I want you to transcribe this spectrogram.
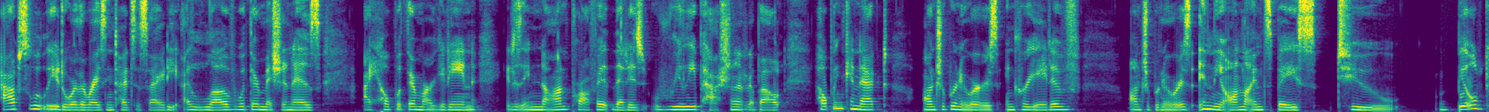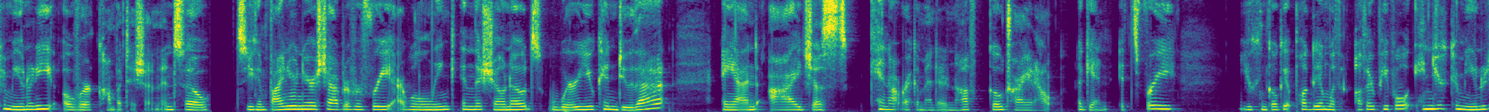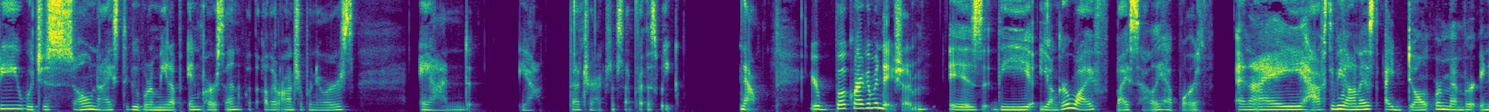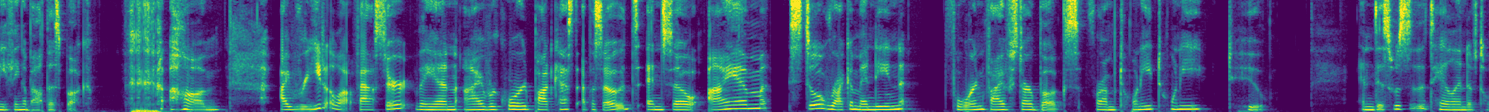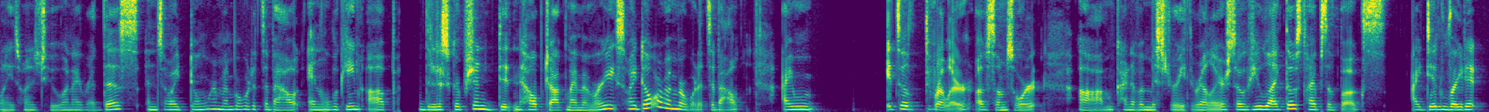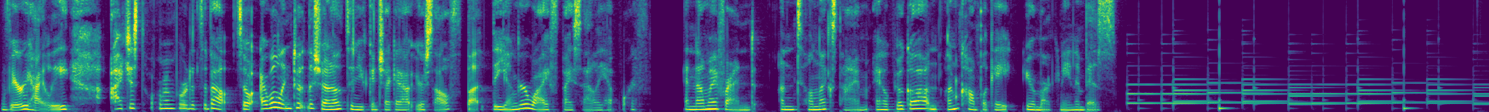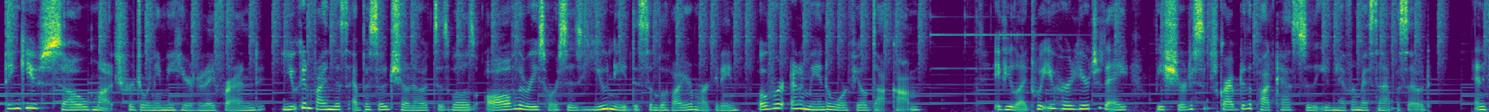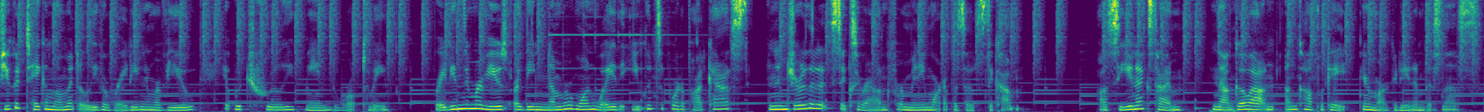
absolutely adore the Rising Tide Society. I love what their mission is. I help with their marketing. It is a nonprofit that is really passionate about helping connect entrepreneurs and creative entrepreneurs in the online space to build community over competition. And so, so you can find your nearest chapter for free. I will link in the show notes where you can do that. And I just cannot recommend it enough. Go try it out. Again, it's free. You can go get plugged in with other people in your community, which is so nice to be able to meet up in person with other entrepreneurs. And yeah, that's your action step for this week. Now, your book recommendation is The Younger Wife by Sally Hepworth. And I have to be honest, I don't remember anything about this book. um, I read a lot faster than I record podcast episodes. And so I am still recommending four and five star books from 2022. And this was at the tail end of 2022 when I read this. And so I don't remember what it's about. And looking up the description didn't help jog my memory. So I don't remember what it's about. I'm it's a thriller of some sort, um, kind of a mystery thriller. So if you like those types of books, I did rate it very highly. I just don't remember what it's about. So I will link to it in the show notes and you can check it out yourself. But The Younger Wife by Sally Hepworth. And now, my friend, until next time, I hope you'll go out and uncomplicate your marketing and biz. Thank you so much for joining me here today, friend. You can find this episode show notes as well as all of the resources you need to simplify your marketing over at amandawarfield.com. If you liked what you heard here today, be sure to subscribe to the podcast so that you never miss an episode. And if you could take a moment to leave a rating and review, it would truly mean the world to me. Ratings and reviews are the number one way that you can support a podcast and ensure that it sticks around for many more episodes to come. I'll see you next time. Now go out and uncomplicate your marketing and business.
